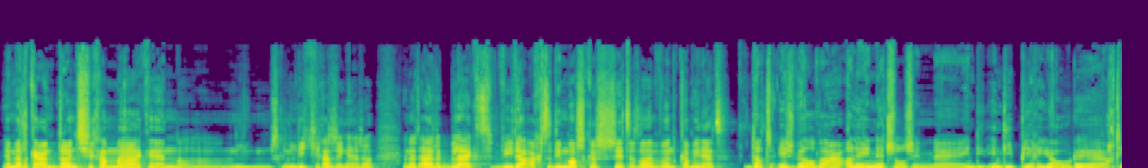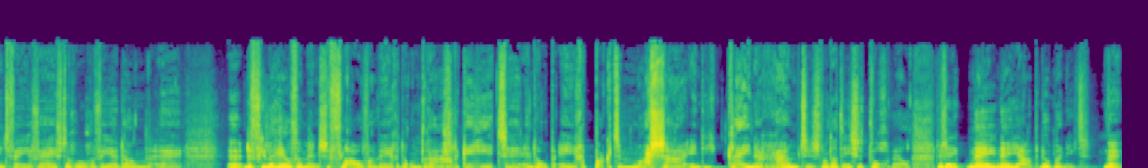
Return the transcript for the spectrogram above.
en met elkaar een dansje gaan maken en eh, misschien een liedje gaan zingen en zo. En uiteindelijk blijkt wie daar achter die maskers zit, dan hebben we een kabinet. Dat is wel waar. Alleen net zoals in, eh, in, die, in die periode, 1852 ongeveer, dan er vielen heel veel mensen flauw vanwege de ondraaglijke hitte en de opeengepakte massa in die kleine ruimtes. Want dat is het toch wel. Dus ik, nee, nee, Jaap, doe maar niet. Nee,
